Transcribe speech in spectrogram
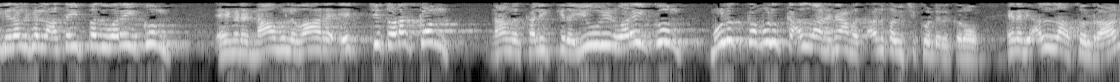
விரல்கள் அசைப்பது வரைக்கும் எங்கட நாவுல வார எச்சி தொடக்கம். நாங்க கழிக்கிற யூரின் வரைக்கும் முழுக்க முழுக்க அல்லாஹ் நியாமத் அனுபவிச்சு கொண்டிருக்கிறோம். எனவே அல்லாஹ் சொல்றான்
